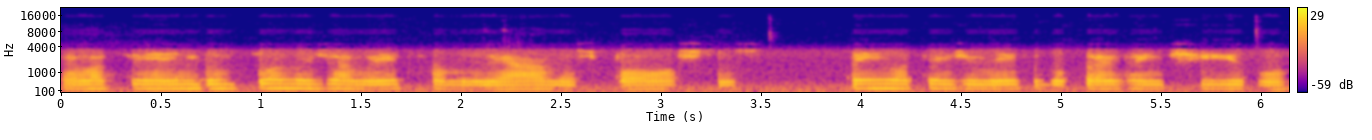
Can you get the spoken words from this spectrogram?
Ela tem ainda um planejamento familiar nos postos, tem o atendimento do preventivo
